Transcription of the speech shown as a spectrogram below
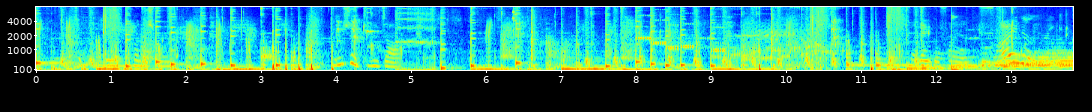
It's a big punishment. You should do that. Oh, there you go, finally. Finally, like.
